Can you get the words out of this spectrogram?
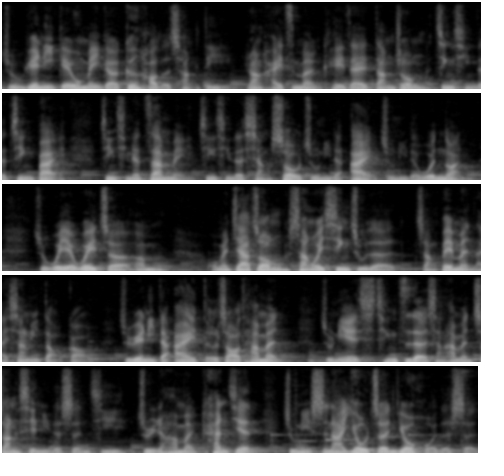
主，愿你给我们一个更好的场地，让孩子们可以在当中尽情的敬拜、尽情的赞美、尽情的享受主你的爱、主你的温暖。主，我也为着嗯，我们家中尚未信主的长辈们来向你祷告。主，愿你的爱得着他们。主，你也亲自的向他们彰显你的神迹。主，你让他们看见主你是那又真又活的神。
